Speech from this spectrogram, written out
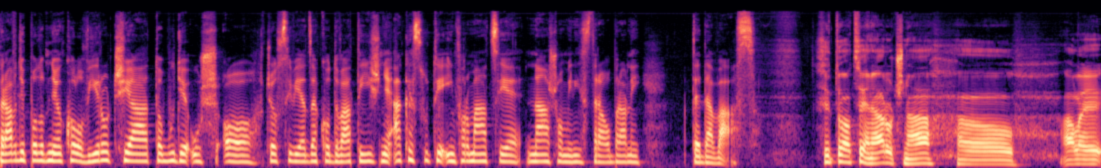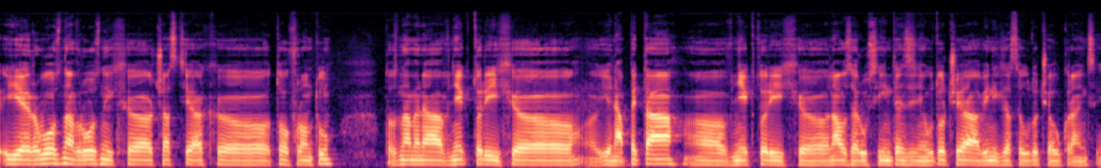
pravdepodobne okolo výročia. To bude už o čosi viac ako dva týždne. Aké sú tie informácie nášho ministra obrany, teda vás? Situácia je náročná, eh, ale je rôzna v rôznych eh, častiach eh, toho frontu. To znamená, v niektorých je napätá, v niektorých naozaj Rusi intenzívne útočia a v iných zase útočia Ukrajinci.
